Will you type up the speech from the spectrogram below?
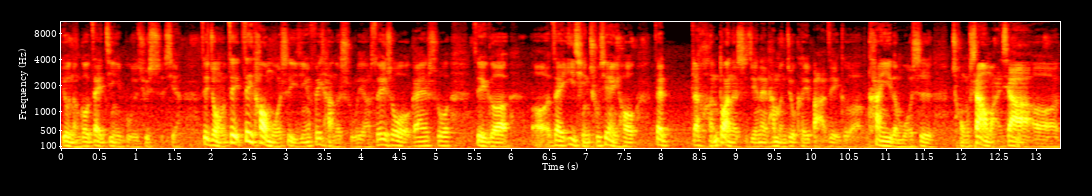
又能够再进一步的去实现。这种这这套模式已经非常的熟练了，所以说我刚才说这个呃在疫情出现以后，在在很短的时间内，他们就可以把这个抗疫的模式从上往下呃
